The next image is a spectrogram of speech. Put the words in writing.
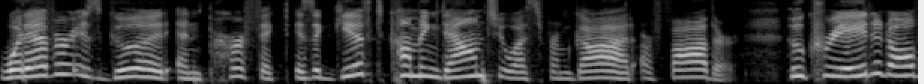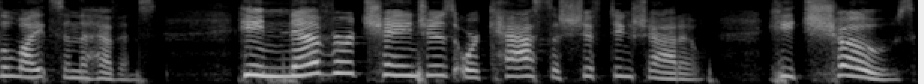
Whatever is good and perfect is a gift coming down to us from God, our Father, who created all the lights in the heavens. He never changes or casts a shifting shadow. He chose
